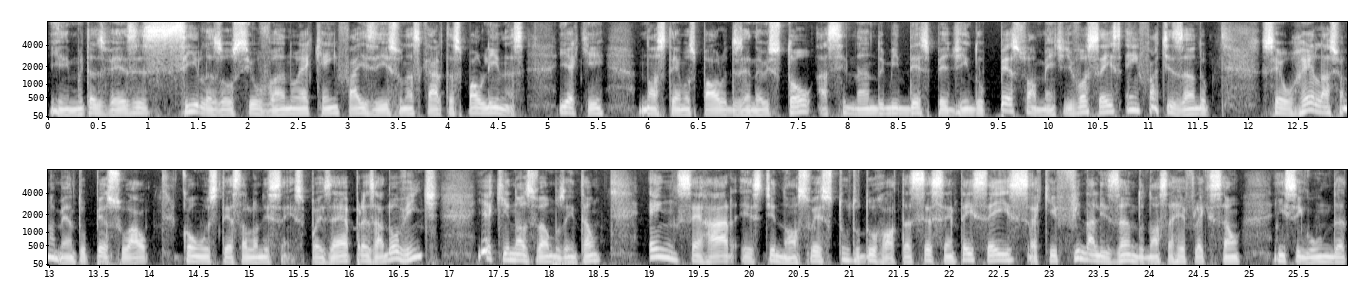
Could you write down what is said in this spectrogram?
e muitas vezes Silas ou Silvano é quem faz isso nas cartas cartas paulinas. E aqui nós temos Paulo dizendo: Eu estou assinando e me despedindo pessoalmente de vocês, enfatizando seu relacionamento pessoal com os Tessalonicenses. Pois é, prezado ouvinte, e aqui nós vamos então encerrar este nosso estudo do Rota 66, aqui finalizando nossa reflexão em 2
